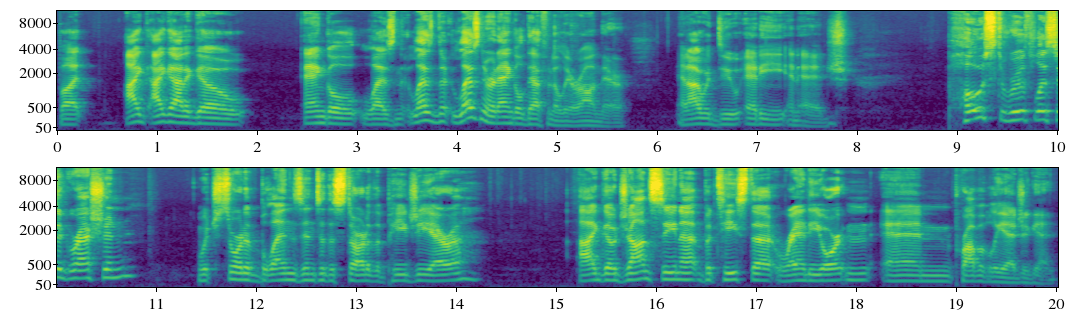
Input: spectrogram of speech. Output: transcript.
But I, I gotta go Angle, Lesnar. Lesnar, Lesnar and Angle definitely are on there. And I would do Eddie and Edge post Ruthless Aggression, which sort of blends into the start of the PG era, I go John Cena, Batista, Randy Orton, and probably Edge again.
